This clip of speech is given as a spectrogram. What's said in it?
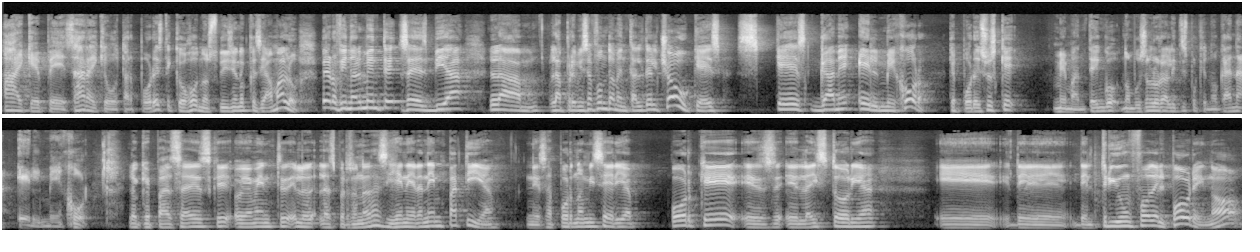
Hay que pesar, hay que votar por este. Que ojo, no estoy diciendo que sea malo. Pero finalmente se desvía la, la premisa fundamental del show, que es que es gane el mejor. Que por eso es que me mantengo, no me gustan los realities porque no gana el mejor. Lo que pasa es que obviamente lo- las personas así generan empatía en esa pornomiseria porque es, es la historia eh, de- del triunfo del pobre, ¿no?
